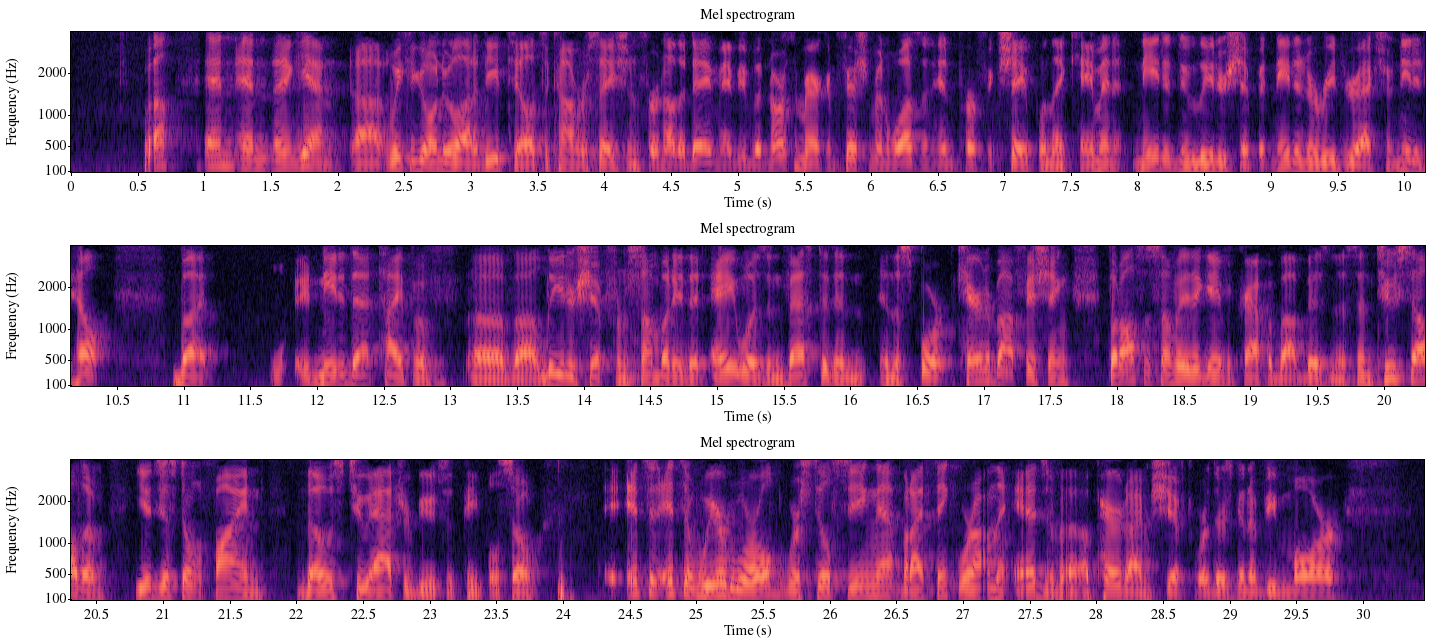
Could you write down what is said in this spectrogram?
Well, and and, and again, uh, we could go into a lot of detail. It's a conversation for another day, maybe. But North American Fishermen wasn't in perfect shape when they came in. It needed new leadership. It needed a redirection. It needed help. But it needed that type of, of uh, leadership from somebody that a was invested in, in the sport cared about fishing but also somebody that gave a crap about business. And too seldom you just don't find those two attributes with people. So it's a, it's a weird world. We're still seeing that but i think we're on the edge of a, a paradigm shift where there's going to be more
